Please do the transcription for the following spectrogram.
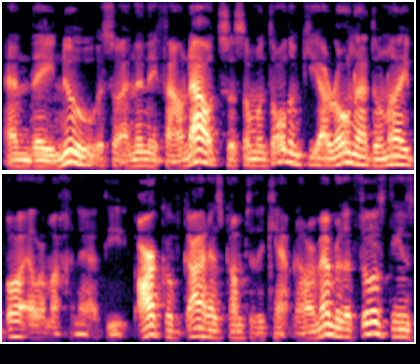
And they knew. So and then they found out. So someone told them, "Ki ba The ark of God has come to the camp. Now remember, the Philistines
